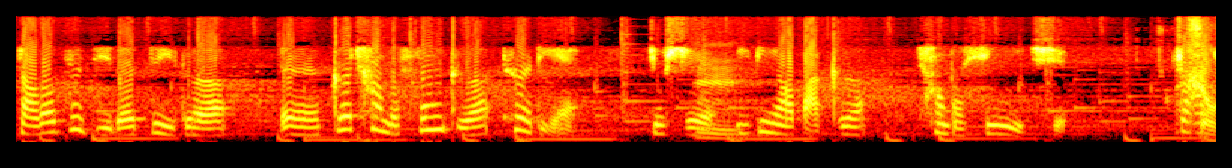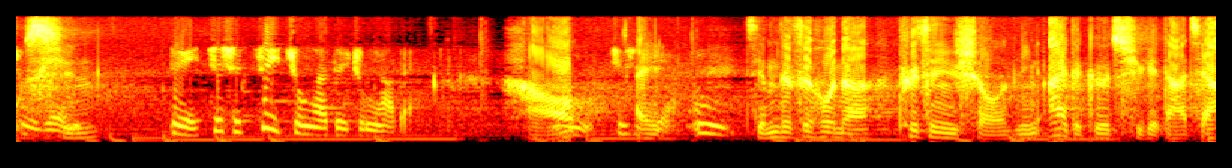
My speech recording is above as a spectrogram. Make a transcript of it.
找到自己的这个呃歌唱的风格特点，就是一定要把歌唱到心里去，抓住人，对，这是最重要最重要的。好嗯，就是这样，嗯。节目的最后呢，推荐一首您爱的歌曲给大家，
